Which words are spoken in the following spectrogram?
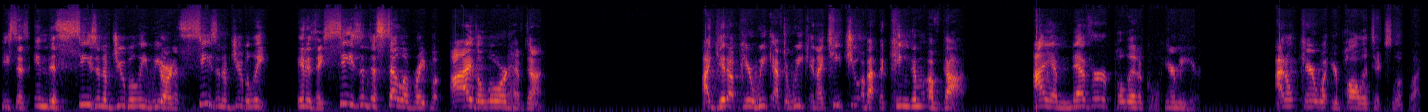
He says, In this season of Jubilee, we are in a season of Jubilee. It is a season to celebrate what I, the Lord, have done. I get up here week after week and I teach you about the kingdom of God. I am never political. Hear me here. I don't care what your politics look like.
